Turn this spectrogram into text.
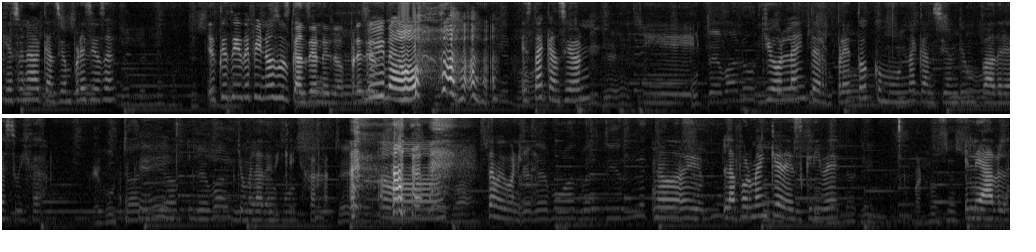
Que es una canción preciosa. Es que sí defino sus canciones, yo, preciosa. Sí, no. Esta canción eh, yo la interpreto como una canción de un padre a su hija. Y yo me la dediqué, jaja. Ah, Está muy bonita. No, eh, la forma en que describe, le habla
